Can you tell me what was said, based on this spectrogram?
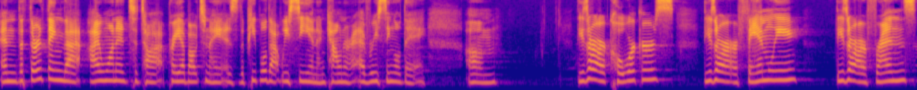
And the third thing that I wanted to pray about tonight is the people that we see and encounter every single day. Um, these are our coworkers, these are our family, these are our friends.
